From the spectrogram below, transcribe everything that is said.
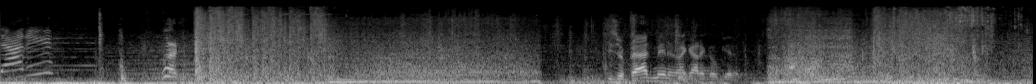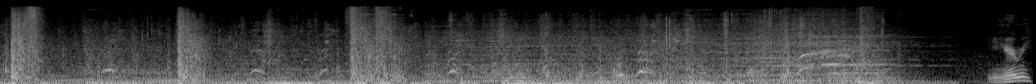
Daddy? What? These are bad men, and I gotta go get them. You hear me?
